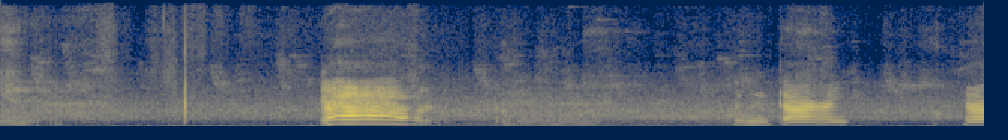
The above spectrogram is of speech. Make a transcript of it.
นี่อ้าวจะเพิ่ง ตายอ่า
